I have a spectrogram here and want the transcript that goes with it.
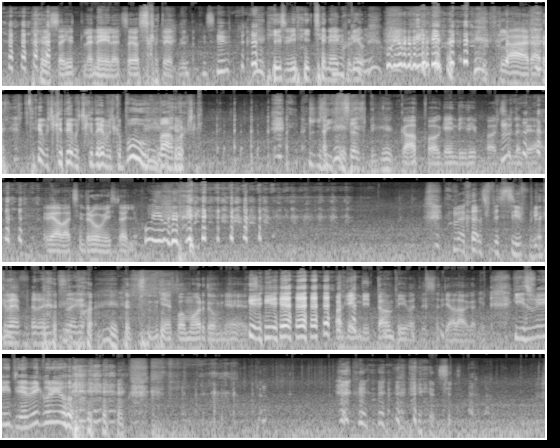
sa ei ütle neile, et sa ei oska tead midagi. Kläär. Tõuske, tõuske, tõuske, puum, babuška. lihtsalt kapo agendid hüppavad sulle peale ja veavad sind ruumist välja. väga spetsiifiline referents, aga. nii et pomordum nii, et agendid tambivad lihtsalt jalaga. He's with you, vigor you.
